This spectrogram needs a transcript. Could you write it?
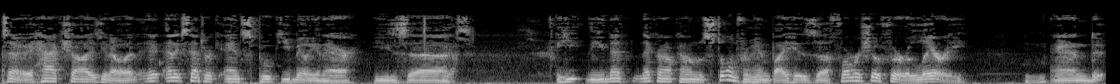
So anyway, Hackshaw is, you know, an, an eccentric and spooky millionaire. He's, uh, yes. he, the ne- Necronomicon was stolen from him by his uh, former chauffeur, Larry, and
